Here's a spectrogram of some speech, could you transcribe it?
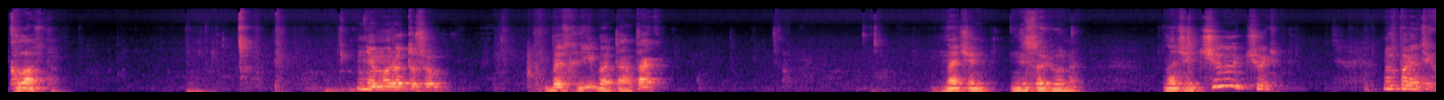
Класно. Не може то, що без хліба, та так. Наче не солена. Значить, чуть-чуть. Ну, в принципі,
